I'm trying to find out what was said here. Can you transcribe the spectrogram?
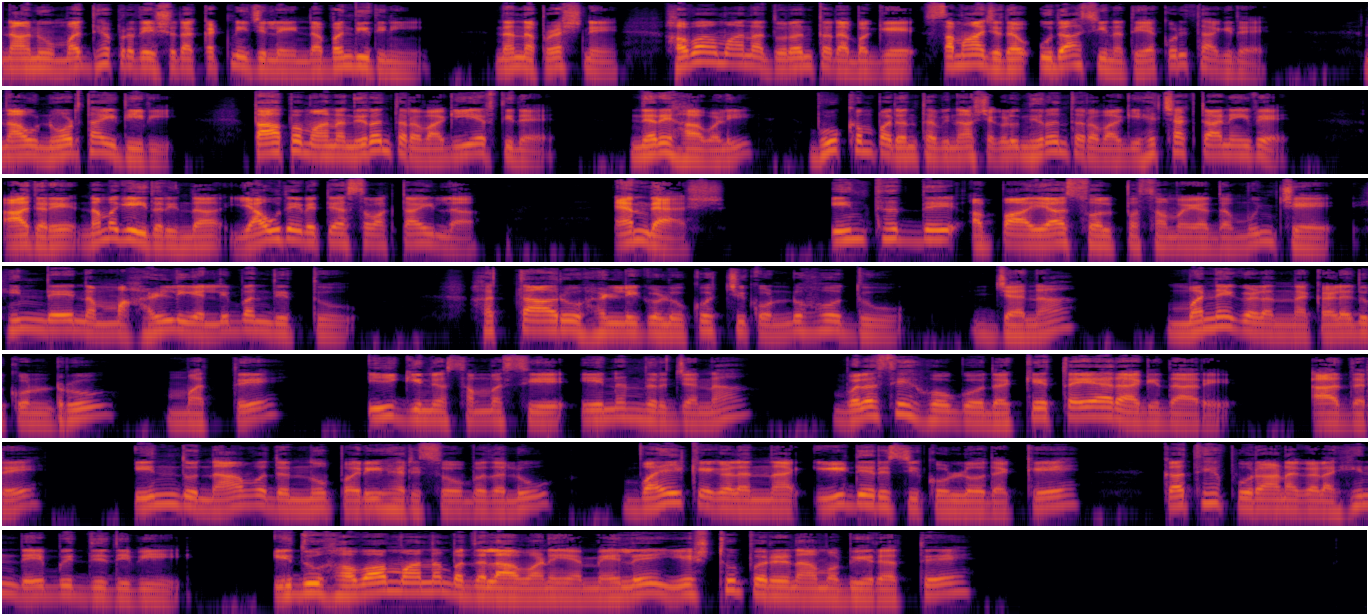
ನಾನು ಮಧ್ಯಪ್ರದೇಶದ ಕಟ್ನಿ ಜಿಲ್ಲೆಯಿಂದ ಬಂದಿದ್ದೀನಿ. ನನ್ನ ಪ್ರಶ್ನೆ ಹವಾಮಾನ ದುರಂತದ ಬಗ್ಗೆ ಸಮಾಜದ ಉದಾಸೀನತೆಯ ಕುರಿತಾಗಿದೆ. ನಾವು ನೋಡ್ತಾ ಇದ್ದೀವಿ. ತಾಪಮಾನ ನಿರಂತರವಾಗಿ ಏರ್ತಿದೆ. ನೆರೆಹಾವಳಿ ಭೂಕಂಪದಂಥ ವಿನಾಶಗಳು ನಿರಂತರವಾಗಿ ಹೆಚ್ಚಾಗ್ತಾನೆ ಇವೆ. ಆದರೆ ನಮಗೆ ಇದರಿಂದ ಯಾವುದೇ ವ್ಯತ್ಯಾಸವಾಗ್ತಾ ಇಲ್ಲ. ಎಂ ಡ್ಯಾಶ್ ಇಂಥದ್ದೇ ಅಪಾಯ ಸ್ವಲ್ಪ ಸಮಯದ ಮುಂಚೆ ಹಿಂದೆ ನಮ್ಮ ಹಳ್ಳಿಯಲ್ಲಿ ಬಂದಿತ್ತು. ಹತ್ತಾರು ಹಳ್ಳಿಗಳು ಕೊಚ್ಚಿಕೊಂಡು ಹೋದು ಜನ, ಮನೆಗಳನ್ನ ಕಳೆದುಕೊಂಡ್ರು. ಮತ್ತೆ ಈಗಿನ ಸಮಸ್ಯೆ ಏನಂದ್ರೆ ಜನ ವಲಸೆ ಹೋಗೋದಕ್ಕೆ ತಯಾರಾಗಿದ್ದಾರೆ. ಆದರೆ ಇಂದು ನಾವದನ್ನು ಪರಿಹರಿಸೋ ಬದಲು ಬಯಕೆಗಳನ್ನ ಈಡೇರಿಸಿಕೊಳ್ಳೋದಕ್ಕೆ ಕಥೆ ಪುರಾಣಗಳ ಹಿಂದೆ ಬಿದ್ದಿದ್ದೀವಿ ಇದು ಹವಾಮಾನ ಬದಲಾವಣೆಯ ಮೇಲೆ ಎಷ್ಟು ಪರಿಣಾಮ ಬೀರತ್ತೆ?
